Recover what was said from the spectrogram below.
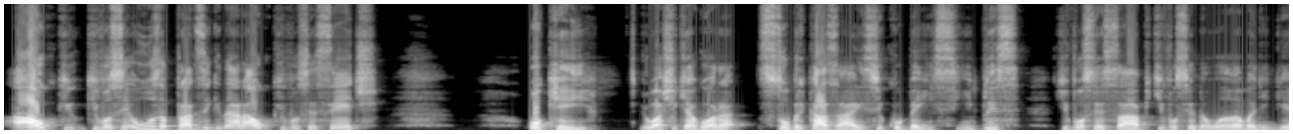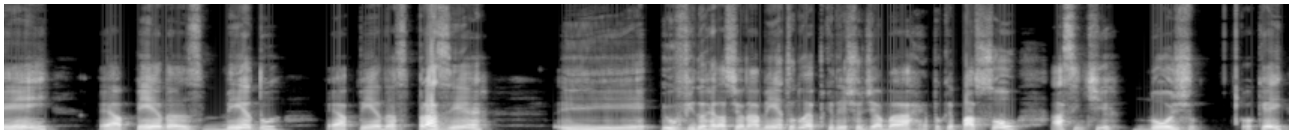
algo que, que você usa para designar algo que você sente. Ok, eu acho que agora sobre casais ficou bem simples, que você sabe que você não ama ninguém, é apenas medo, é apenas prazer, e, e, o fim do relacionamento não é porque deixou de amar, é porque passou a sentir nojo, ok?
